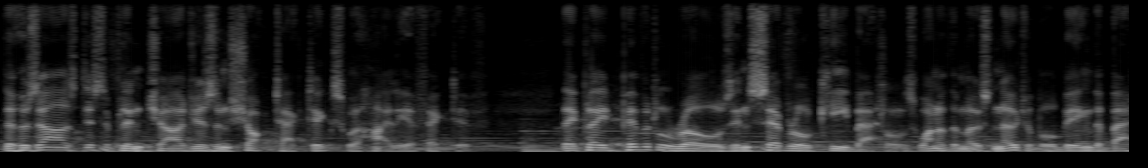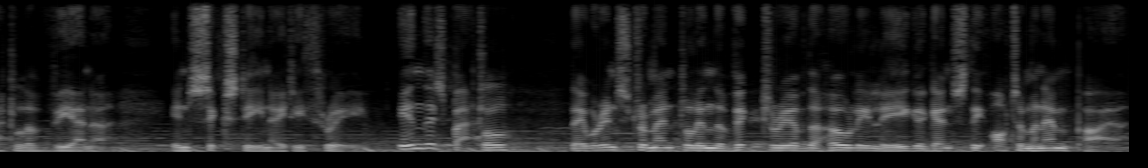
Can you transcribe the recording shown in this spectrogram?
The Hussars' disciplined charges and shock tactics were highly effective. They played pivotal roles in several key battles, one of the most notable being the Battle of Vienna in 1683. In this battle, they were instrumental in the victory of the Holy League against the Ottoman Empire,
